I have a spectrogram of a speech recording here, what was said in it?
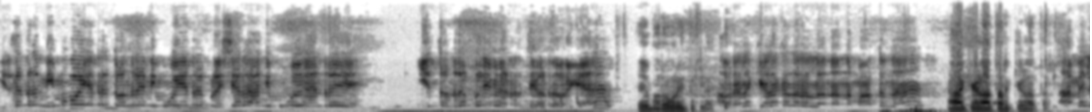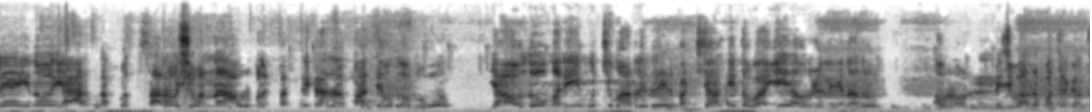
ಇಲ್ಲಂದ್ರ ನಿಮಗೂ ಏನ್ರ ತೊಂದ್ರೆ ನಿಮಗೂ ಏನ್ರ ಪ್ರೆಷರ್ ನಿಮಗೂ ಏನ್ರಿ ಇತ್ತಂದ್ರ ಬರಿಬೇಡ್ರಿ ಅಂತ ಹೇಳ್ರಿ ಅವ್ರಿಗೆ. ಏ ಬರೋಬರ್ ಐತ್ರಲ್ಲ ಅವ್ರೆಲ್ಲ ಕೇಳಕದಾರಲ್ಲ ನನ್ನ ಮಾತನ್ನ. ಹಾ ಕೇಳತ್ತಾರ ಕೇಳತ್ತಾರ. ಆಮೇಲೆ ಇದು ಯಾರ ತಪ್ಪ ಸಾರಾಂಶವನ್ನ ಅವ್ರು ಪತ್ರಿಕಾದ ಮಾಧ್ಯಮದವರು ಯಾವ್ದು ಮರಿ ಮುಚ್ಚಿ ಮಾಡದಿದ್ರೆ ಪಕ್ಷಾತೀತವಾಗಿ ಅವ್ರಲ್ಲಿ ಏನಾದ್ರು ಅವರು ನಿಜವಾದ ಪತ್ರಕರ್ತ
